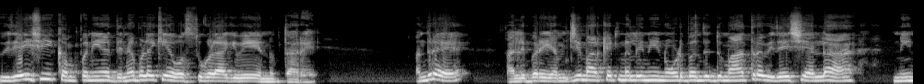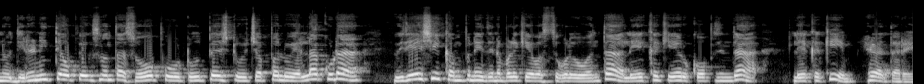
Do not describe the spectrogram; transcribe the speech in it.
ವಿದೇಶಿ ಕಂಪನಿಯ ದಿನಬಳಕೆಯ ವಸ್ತುಗಳಾಗಿವೆ ಎನ್ನುತ್ತಾರೆ. ಅಂದರೆ ಅಲ್ಲಿ ಬರೀ ಎಂ ಜಿ ಮಾರ್ಕೆಟ್ನಲ್ಲಿ ನೀನು ನೋಡಿ ಬಂದಿದ್ದು ಮಾತ್ರ ವಿದೇಶಿ ಅಲ್ಲ, ನೀನು ದಿನನಿತ್ಯ ಉಪಯೋಗಿಸುವಂಥ ಸೋಪು, ಟೂತ್ಪೇಸ್ಟು, ಚಪ್ಪಲು ಎಲ್ಲ ಕೂಡ ವಿದೇಶಿ ಕಂಪನಿ ದಿನಬಳಕೆಯ ವಸ್ತುಗಳು ಅಂತ ಲೇಖಕಿಯರು ಕೋಪದಿಂದ ಲೇಖಕಿ ಹೇಳ್ತಾರೆ.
